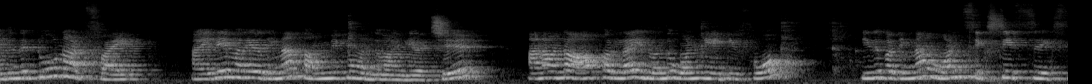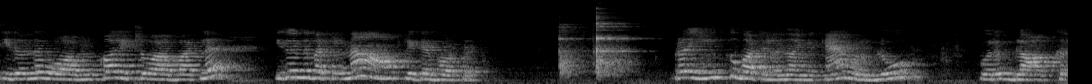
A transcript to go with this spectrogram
இது வந்து டூ நாட் ஃபைவ் இதே மாதிரி பார்த்தீங்கன்னா தம்பிக்கும் வந்து வாங்கியாச்சு. ஆனால் வந்து ஆஃபரில் இது வந்து ஒன் எயிட்டி ஃபோர் இது பார்த்தீங்கன்னா ஒன் சிக்ஸ்டி சிக்ஸ் இது வந்து முக்கால் லிட்டர் பாட்டில். இது வந்து பார்த்தீங்கன்னா ஆஃப் லிட்டர் பாட்டில். அப்புறம் இங்கு பாட்டில் வந்து வாங்கியிருக்கேன். ஒரு ப்ளூ ஒரு பிளாக்கு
